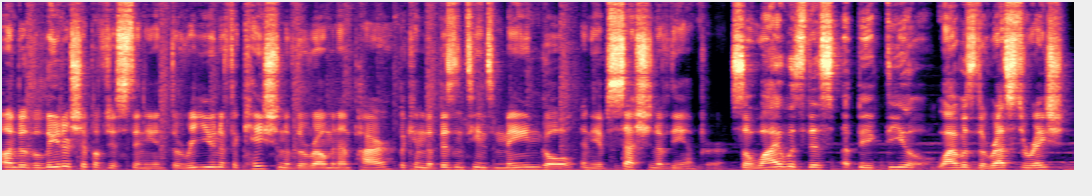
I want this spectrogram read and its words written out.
Under the leadership of Justinian, the reunification of the Roman Empire became the Byzantines' main goal and the obsession of the emperor. So why was this a big deal? Why was the restoration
